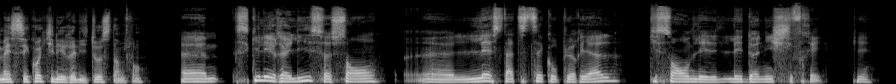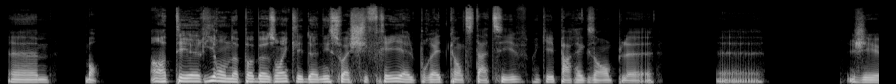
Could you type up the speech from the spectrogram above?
Mais c'est quoi qui les relie tous, dans le fond? Euh, ce qui les relie, ce sont euh, les statistiques au pluriel, qui sont les, données chiffrées. Euh, bon, en théorie, on n'a pas besoin que les données soient chiffrées, elles pourraient être quantitatives. Par exemple, j'ai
